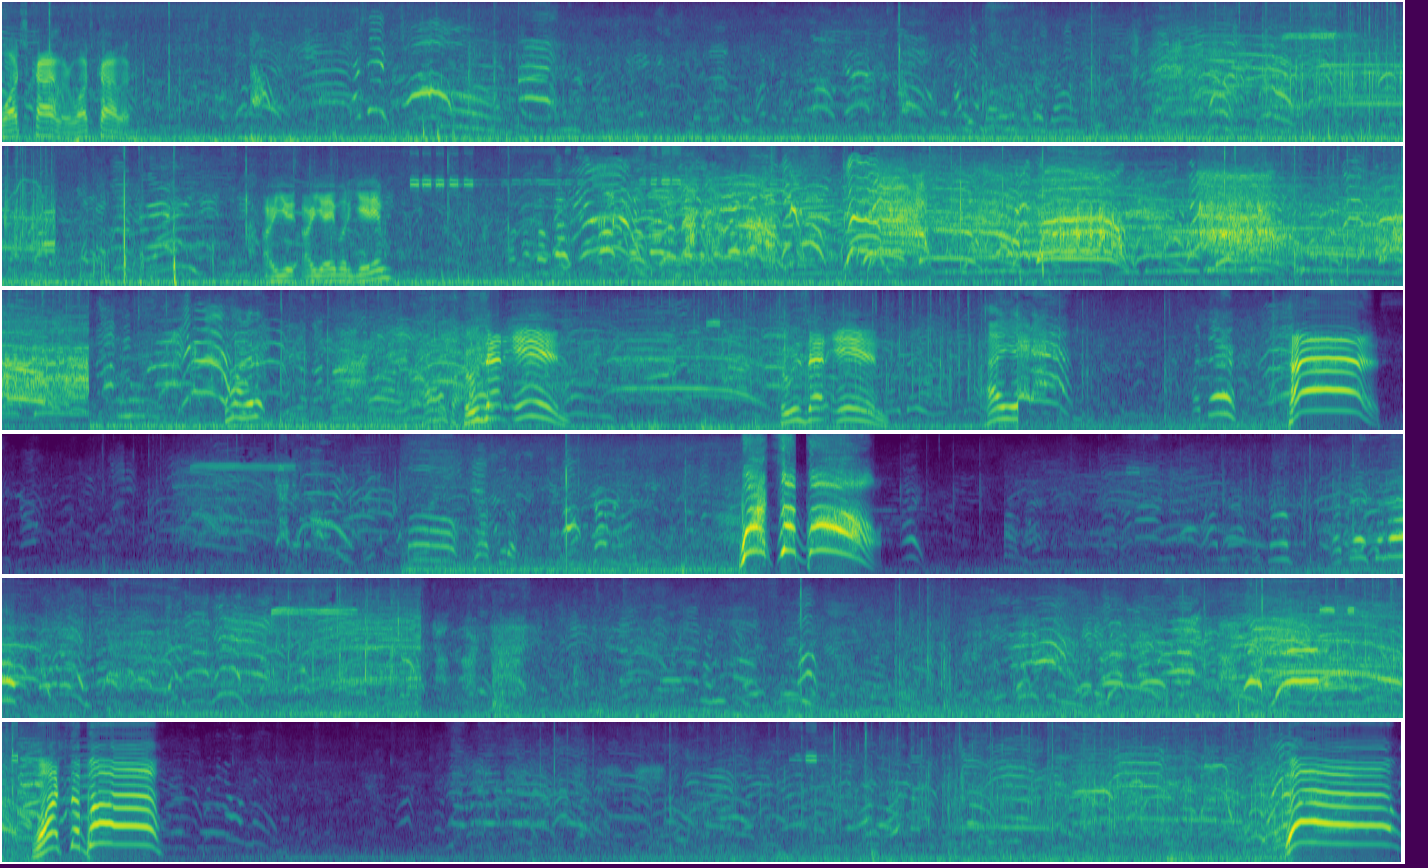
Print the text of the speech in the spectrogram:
Watch Kyler. Watch Kyler. Are you are you able to get him? Go, go, go. Who's that in? Who is that in? Hey, right there. Pass! Ball. Yeah, scoot up. What's the ball? Come. Right there, come up. Watch the ball! Whoa!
